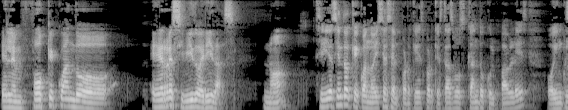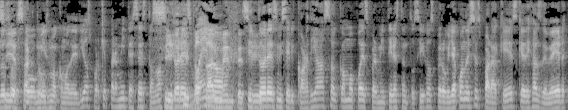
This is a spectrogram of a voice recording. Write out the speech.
el enfoque cuando he recibido heridas, ¿no? Sí, yo siento que cuando dices el por qué es porque estás buscando culpables o incluso tú mismo como de Dios, ¿por qué permites esto? ¿no? si tú eres bueno, si tú eres misericordioso, ¿cómo puedes permitir esto en tus hijos? Pero ya cuando dices para qué es que dejas de ver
